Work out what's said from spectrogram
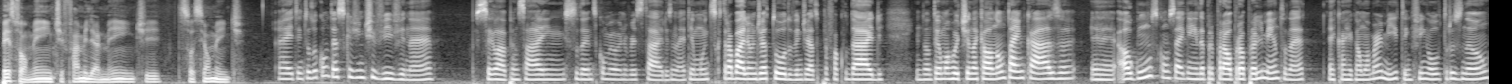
pessoalmente, familiarmente, socialmente. É, e tem todo o contexto que a gente vive, né? Sei lá, pensar em estudantes como eu, universitários, né? Tem muitos que trabalham o dia todo, vêm direto para a faculdade, então tem uma rotina que ela não está em casa. É, alguns conseguem ainda preparar o próprio alimento, né? É carregar uma marmita, enfim, outros não.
